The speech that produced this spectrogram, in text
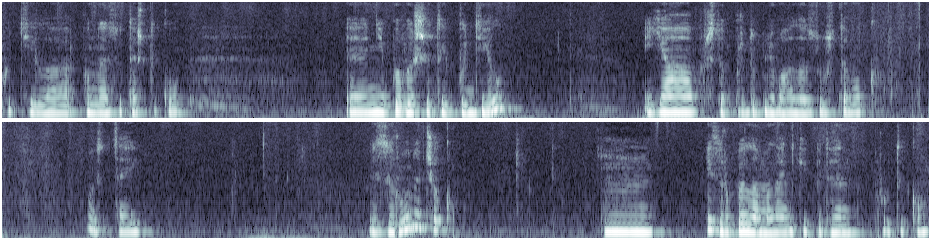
хотіла понизу теж таку е, ніби вишитий поділ. Я просто продублювала з уставок ось цей візеруночок і зробила маленький підгин прутиком.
